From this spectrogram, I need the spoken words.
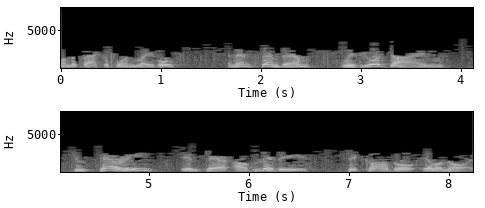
on the back of one label, and then send them with your dime to Terry in care of Libby's, Chicago, Illinois.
